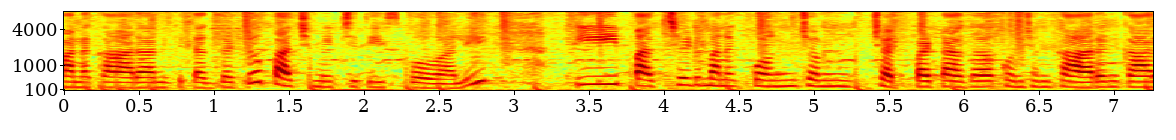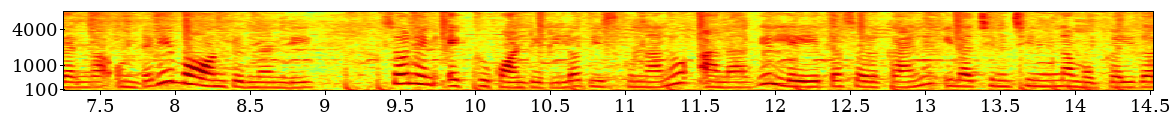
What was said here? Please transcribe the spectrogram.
మన కారానికి తగ్గట్టు పచ్చిమిర్చి తీసుకోవాలి. ఈ పచ్చడి మనకు కొంచెం చట్పటాగా కొంచెం కారం కారంగా ఉంటేనే బాగుంటుందండి. సో నేను ఎక్కువ క్వాంటిటీలో తీసుకున్నాను. అలాగే లేత సొరకాయను ఇలా చిన్న చిన్న ముక్కలుగా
